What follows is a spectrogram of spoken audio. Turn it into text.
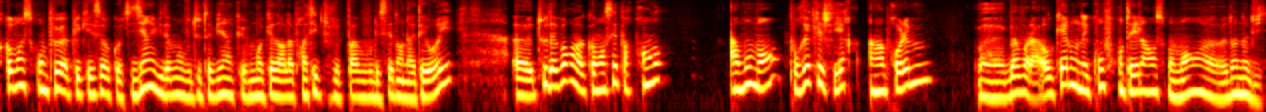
Alors comment est-ce qu'on peut appliquer ça au quotidien? Évidemment, vous doutez bien que moi qui adore la pratique, je ne vais pas vous laisser dans la théorie. Euh, tout d'abord, on va commencer par prendre un moment pour réfléchir à un problème euh, bah voilà, auquel on est confronté là en ce moment euh, dans notre vie.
